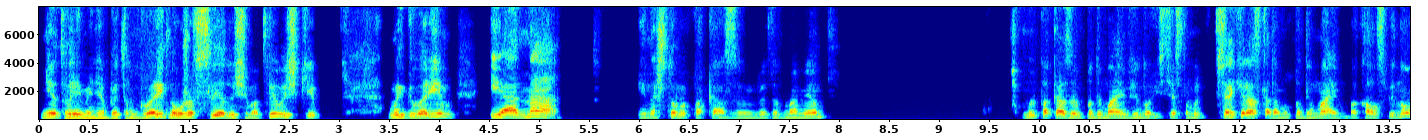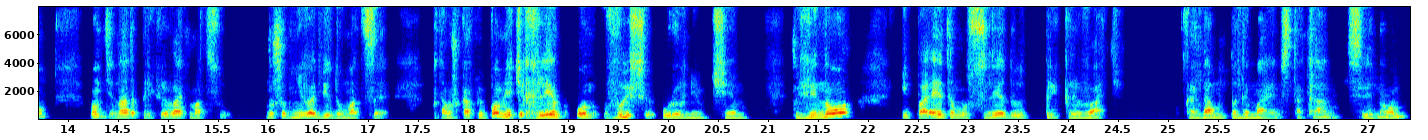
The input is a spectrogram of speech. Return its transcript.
нет времени об этом говорить, но уже в следующем отрывочке мы говорим, и она, и на что мы показываем в этот момент? Мы показываем, поднимаем вино. Естественно, мы, всякий раз, когда мы поднимаем бокал с вином, помните, надо прикрывать мацу, ну, чтобы не в обиду маце. Потому что, как вы помните, хлеб, он выше уровнем, чем вино, и поэтому следует прикрывать когда мы поднимаем стакан с вином.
